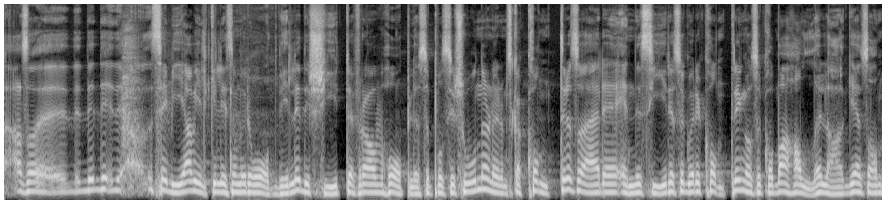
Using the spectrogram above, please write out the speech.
altså de, de, Sevilla virker liksom rådville. De skyter fra håpløse posisjoner. Når de skal kontre, så er det Enesire som går i kontring, og så kommer halve laget sånn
